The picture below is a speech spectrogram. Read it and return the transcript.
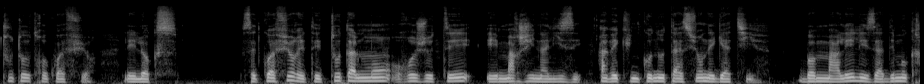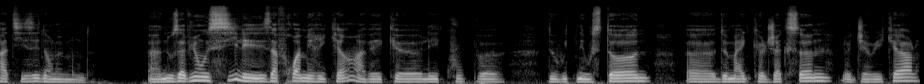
toute autre coiffure, les locks. Cette coiffure était totalement rejetée et marginalisée, avec une connotation négative. Bob Marley les a démocratisés dans le monde. Euh, nous avions aussi les Afro-Américains avec euh, les coupes euh, de Whitney Houston, de Michael Jackson, le Jerry Curl.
